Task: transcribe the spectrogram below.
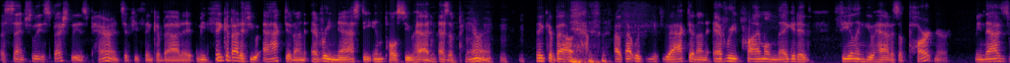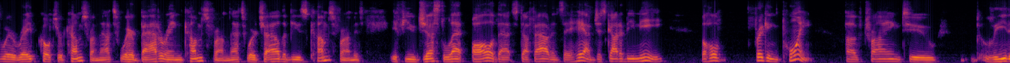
essentially, especially as parents, if you think about it. I mean, think about if you acted on every nasty impulse you had as a parent. think about how, how, that would be if you acted on every primal negative feeling you had as a partner. I mean, that is where rape culture comes from. That's where battering comes from. That's where child abuse comes from. It's if you just let all of that stuff out and say, hey, I've just got to be me, the whole frigging point of trying to lead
